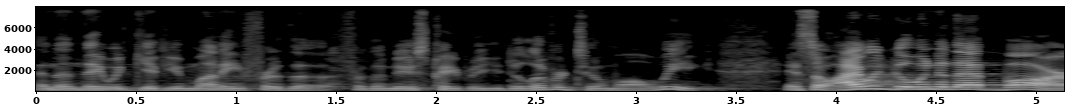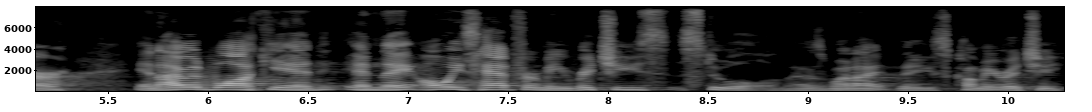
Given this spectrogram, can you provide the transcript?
and then they would give you money for the, for the newspaper you delivered to them all week. And so I would go into that bar, and I would walk in, and they always had for me Richie's stool. That was when I, they used to call me Richie.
